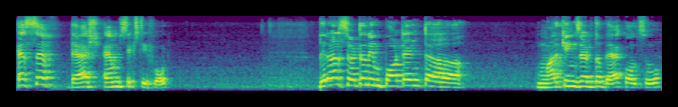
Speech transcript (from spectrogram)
SF-M64 there are certain important uh, markings at the back also.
